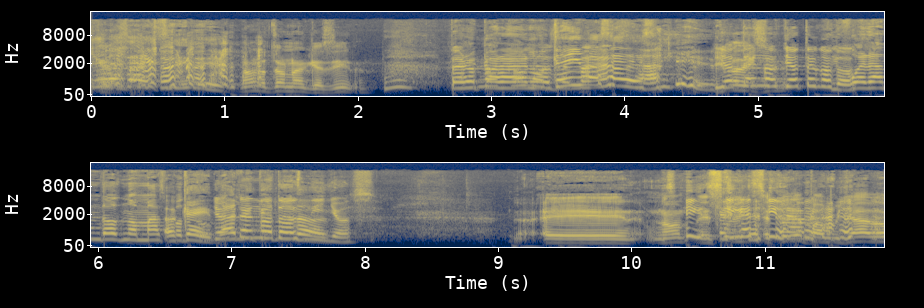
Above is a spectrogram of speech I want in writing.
¿qué ibas a decir? No, no tengo nada que decir. Pero para ¿cómo? los ¿Qué demás, ibas a decir? Iba yo tengo, decir- yo tengo dos. Fueran dos nomás. Ok, con tu- Yo Dani tengo dos dos. niños. Eh, no, Sí, estoy, estoy apabullado,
